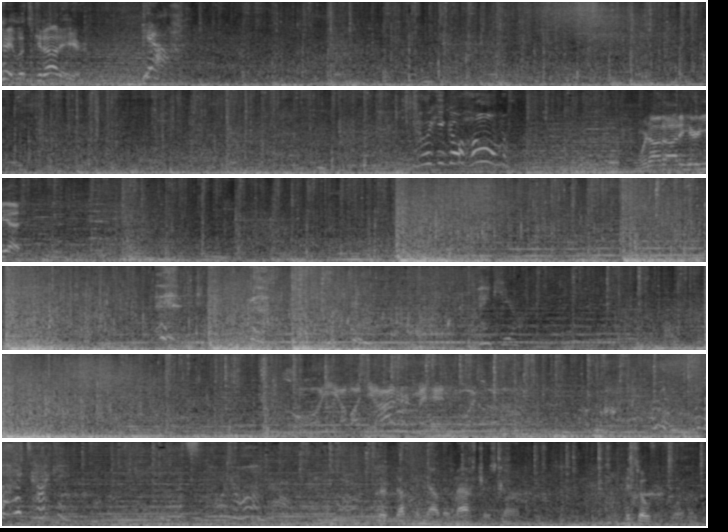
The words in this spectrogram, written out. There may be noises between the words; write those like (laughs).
Okay, let's get out of here. Yeah. Now we can go home. We're not out of here yet. On? Nothing now their master's gone. It's over for them.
